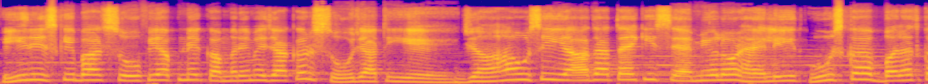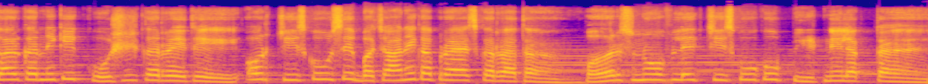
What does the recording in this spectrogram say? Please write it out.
फिर इसके बाद सोफिया अपने कमरे में जाकर सो जाती है। जहाँ उसे याद आता है कि सैमुअल और हेलिद उसका बलात्कार करने की कोशिश कर रहे थे और चिस्को उसे बचाने का प्रयास कर रहा था। पर स्नोफ्लेक चिस्को को पीटने लगता है।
